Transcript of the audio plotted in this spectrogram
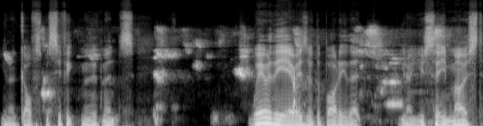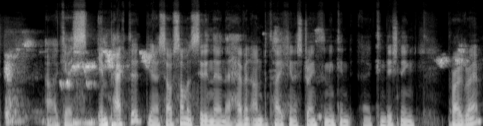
you know golf specific movements? Where are the areas of the body that you know you see most I guess, impacted. You know, so if someone's sitting there and they haven't undertaken a strengthening con- uh, conditioning program,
